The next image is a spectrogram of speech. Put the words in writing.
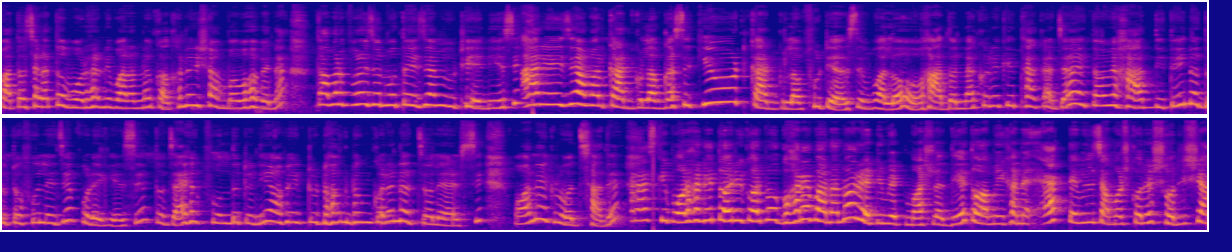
পাতা ছাড়া তো বোরহানি বানানো কখনোই সম্ভব হবে না। তো আমার প্রয়োজন মতো এই যে আমি উঠিয়ে নিয়েছি, আর এই যে আমার কাঠগোলাপ গাছে কিউট কাঠগোলাপ ফুটে আছে, বলো, আদর না করে কি থাকা যায়? তো আমি হাত দিতেই না দুটো ফুলে যে পড়ে গিয়েছে, তো যাই হোক, ফুল দুটো নিয়ে আমি একটু ঢং ঢং করে না চলে আসছি। অনেক রোদ ছাদে। আর আজকে বোরহানি তৈরি করব ঘরে বানানো রেডিমেড মশলা দিয়ে। তো আমি এখানে এক টেবিল চামচ করে সরিষা,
